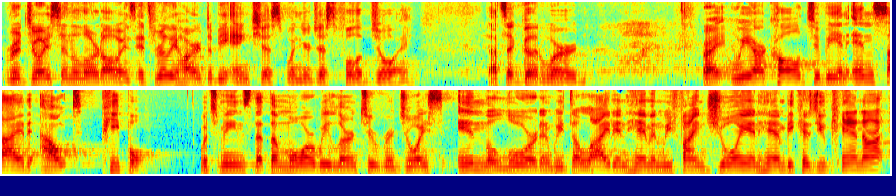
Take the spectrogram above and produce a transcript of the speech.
Rejoice in the Lord always. It's really hard to be anxious when you're just full of joy. That's a good word. Right? We are called to be an inside out people which means that the more we learn to rejoice in the Lord and we delight in Him and we find joy in Him because you cannot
